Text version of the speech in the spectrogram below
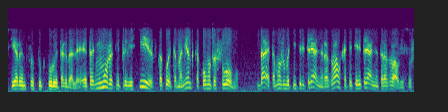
сфера, инфраструктура и так далее. Это не может не привести в какой-то момент к какому-то слому. Да, это может быть не территориальный развал, хотя территориальный это развал, если уж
